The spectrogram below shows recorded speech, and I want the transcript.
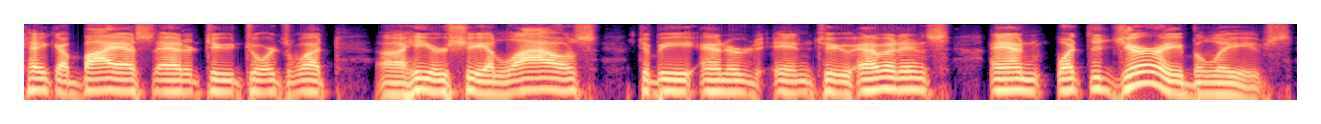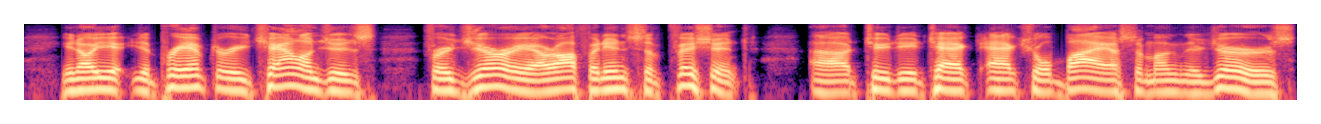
take a biased attitude towards what uh, he or she allows to be entered into evidence and what the jury believes. You know, you, the preemptory challenges for a jury are often insufficient uh, to detect actual bias among the jurors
